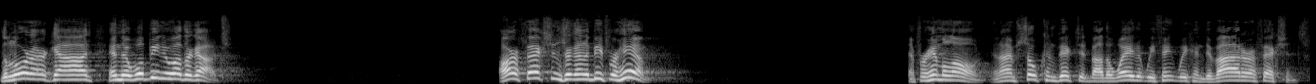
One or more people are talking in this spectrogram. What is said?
the Lord our God, and there will be no other gods. Our affections are going to be for Him and for Him alone. And I'm so convicted by the way that we think we can divide our affections.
